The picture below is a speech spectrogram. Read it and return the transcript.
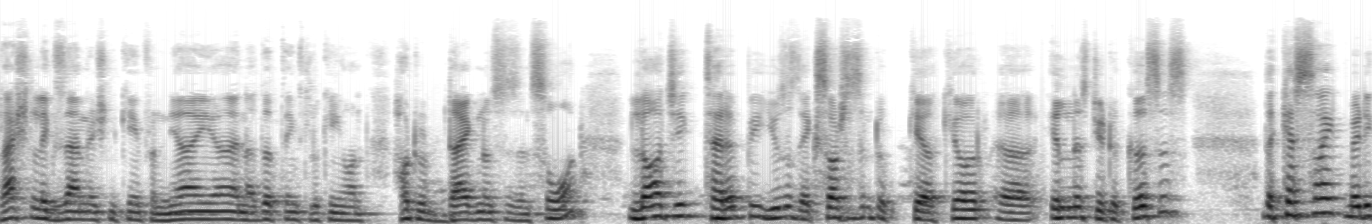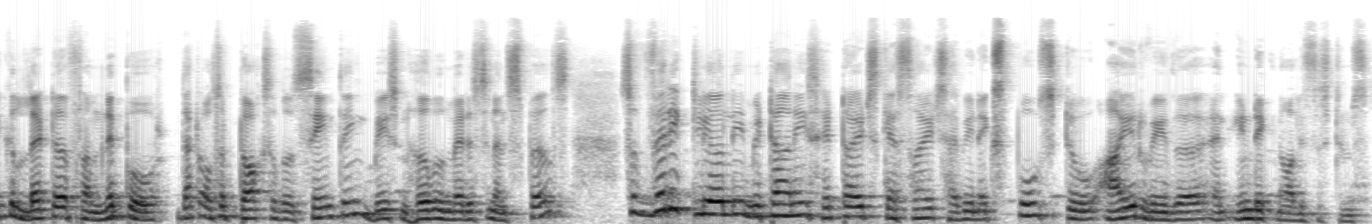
Rational examination came from Nyaya and other things looking on how to diagnose and so on. Logic therapy uses exorcism to cure, cure uh, illness due to curses The Kassite medical letter from Nippur that also talks about the same thing based on herbal medicine and spells. So very clearly, Mitannis, Hittites, Kassites have been exposed to Ayurveda and Indic knowledge systems.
